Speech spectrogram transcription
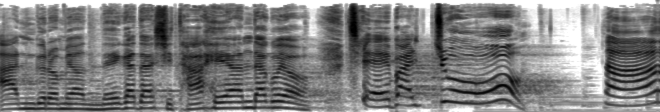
안 그러면 내가 다시 다 해야 한다고요. 제발 좀! 아,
